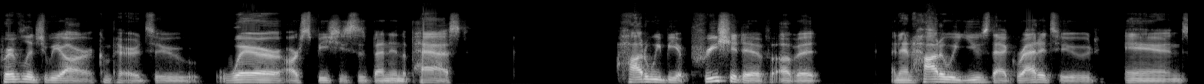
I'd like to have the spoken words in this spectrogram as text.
privileged we are compared to where our species has been in the past how do we be appreciative of it and then how do we use that gratitude and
